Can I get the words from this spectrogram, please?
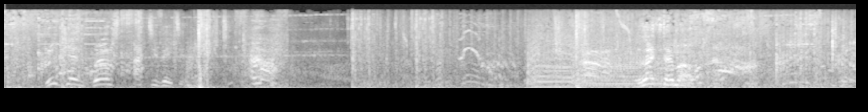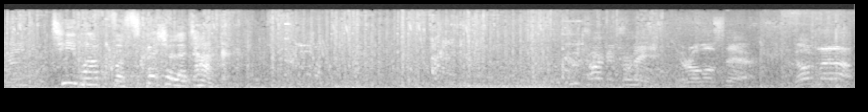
Regen burst activated. Light them up. Team up for special attack. Two targets remain. You're almost there. Don't let up.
